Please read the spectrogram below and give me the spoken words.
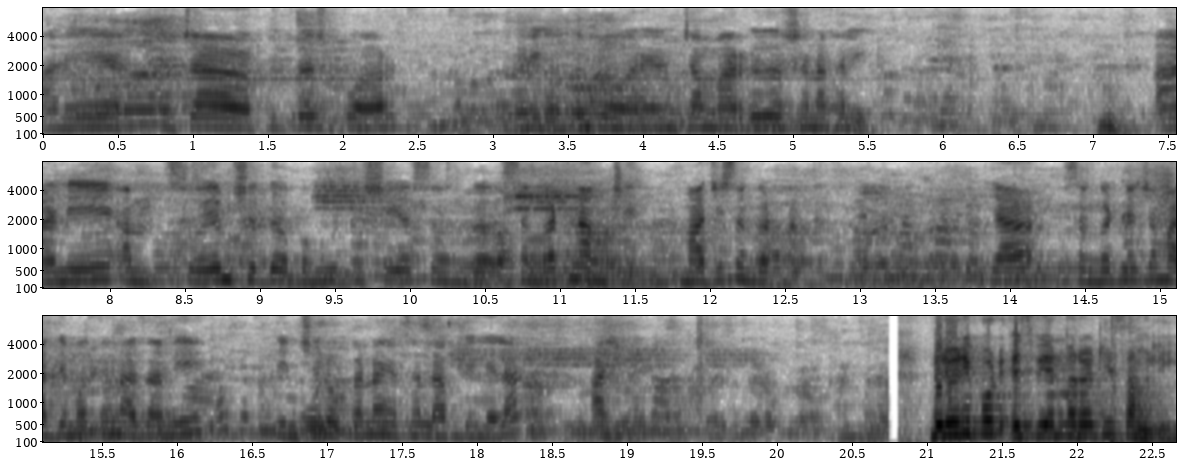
आणि आमच्या पृथ्वीराज पवार आणि गौतम पवार यांच्या मार्गदर्शनाखाली. आणि आम स्वयंसिद्ध बहुउद्देशीय संघ संघटना आमची माझी संघटना. या संघटनेच्या माध्यमातून आज आम्ही तीनशे लोकांना याचा लाभ दिलेला आहे. Bureau report S Marathi Sangli.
